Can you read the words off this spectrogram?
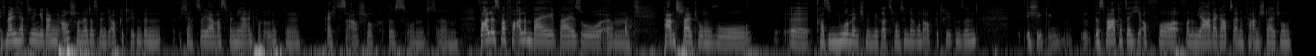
Ich meine, ich hatte den Gedanken auch schon, ne, dass wenn ich aufgetreten bin, ich dachte so, ja, was, wenn hier einfach irgendein rechtes Arschloch ist und ähm, vor allem, es war vor allem bei, bei so ähm, Veranstaltungen, wo äh, quasi nur Menschen mit Migrationshintergrund aufgetreten sind. Ich, das war tatsächlich auch vor, vor einem Jahr, da gab es eine Veranstaltung,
